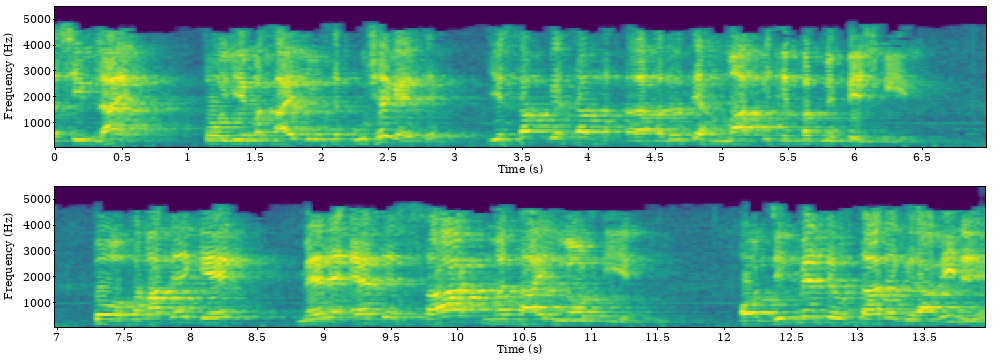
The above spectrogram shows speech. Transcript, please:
تشریف لائے تو یہ مسائل جو ان سے پوچھے گئے تھے یہ سب کے سب حضرت حماد کی خدمت میں پیش کیے۔ تو فرماتے ہیں کہ میں نے ایسے ساٹھ مسائل نوٹ کیے اور جن میں سے استاد گرامی نے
